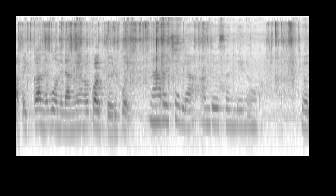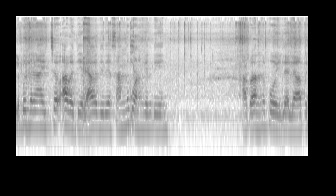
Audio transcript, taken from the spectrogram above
അപ്പോൾ ഇക്ക അന്ന് പോകുന്നില്ല അന്ന് ഞങ്ങൾ കുളത്തൂർ പോയി. ഞായറാഴ്ച അല്ല ആ ദിവസം എന്തേനു? ജോലി ബുധനാഴ്ച അവധിയല്ല. അവധി ദിവസം അന്ന് പോകണം കരുതിയേനു. അപ്പോൾ അന്ന് പോയില്ലല്ലോ. അപ്പോൾ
